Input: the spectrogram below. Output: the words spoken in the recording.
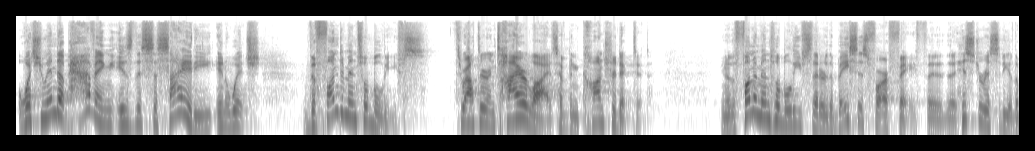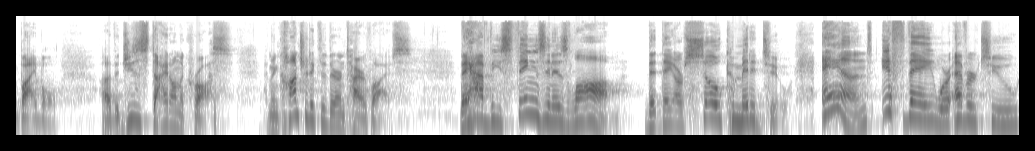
what you end up having is this society in which the fundamental beliefs throughout their entire lives have been contradicted. You know, the fundamental beliefs that are the basis for our faith, the, the historicity of the Bible, uh, that Jesus died on the cross, have been contradicted their entire lives. They have these things in Islam that they are so committed to. And if they were ever to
